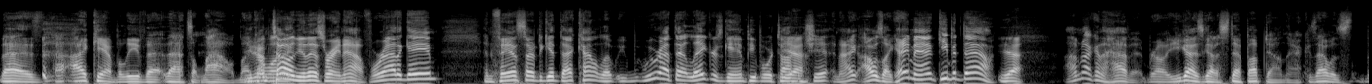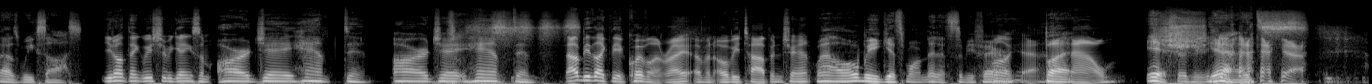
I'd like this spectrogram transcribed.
That is, I can't believe that that's allowed. Like I'm telling you this right now. If we're at a game and fans start to get that kind of, we, we were at that Lakers game, people were talking Yeah. shit, and I, I was like, hey man, keep it down. yeah. I'm not gonna have it, bro. You guys got to step up down there because that was that was weak sauce. You don't think we should be getting some RJ Hampton? RJ Hampton. That would be like the equivalent, right, of an Obi Toppin chant. Well, Obi gets more minutes to be fair. Well, yeah. but now, ish, yeah. Yeah.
